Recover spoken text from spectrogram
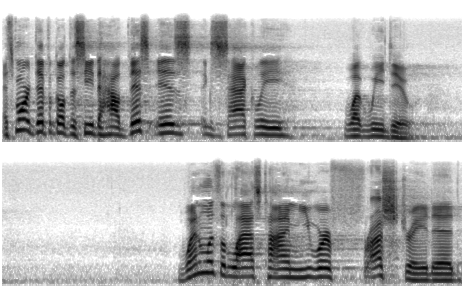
it's more difficult to see how this is exactly what we do. When was the last time you were frustrated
